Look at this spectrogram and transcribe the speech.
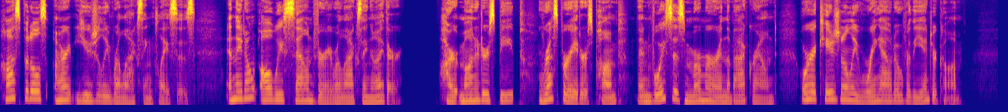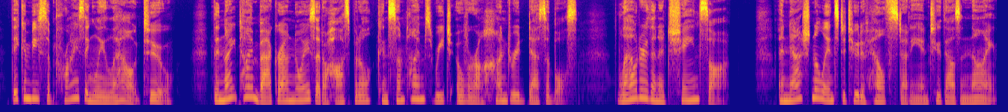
Hospitals aren't usually relaxing places, and they don't always sound very relaxing either. Heart monitors beep, respirators pump, and voices murmur in the background or occasionally ring out over the intercom. They can be surprisingly loud, too. The nighttime background noise at a hospital can sometimes reach over 100 decibels, louder than a chainsaw. A National Institute of Health study in 2009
